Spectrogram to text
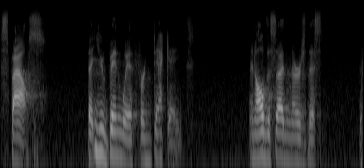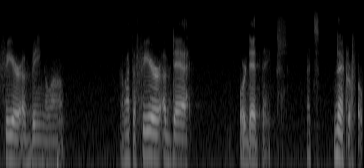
spouse that you've been with for decades. And all of a sudden, there's this the fear of being alone. About the fear of death or dead things? That's necrophobia.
